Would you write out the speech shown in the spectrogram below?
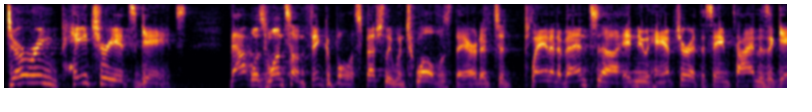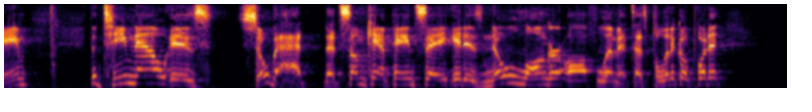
during Patriots games. That was once unthinkable, especially when 12 was there, to, to plan an event uh, in New Hampshire at the same time as a game. The team now is so bad that some campaigns say it is no longer off limits. As Politico put it,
